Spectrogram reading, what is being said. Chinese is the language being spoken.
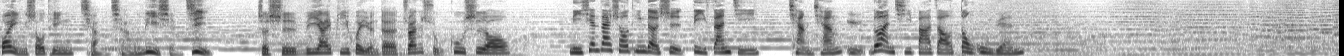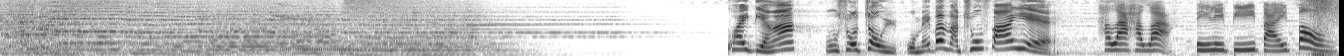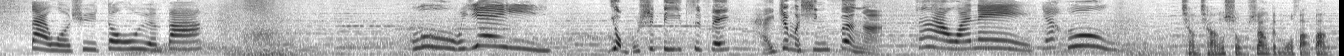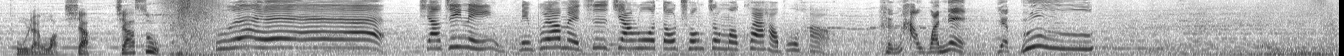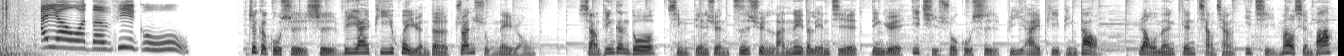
欢迎收听《强强历险记》，这是 VIP 会员的专属故事哦。你现在收听的是第三集《强强与乱七八糟动物园》。快点啊！不说咒语，我没办法出发耶。好啦好啦，哔哩哔哩白蹦，带我去动物园吧。哦耶！又不是第一次飞，还这么兴奋啊！很好玩呢，呀呼！强强手上的魔法棒突然往下加速。小精灵，你不要每次降落都冲这么快，好不好？很好玩呢，呀呼！哎呀，我的屁股！这个故事是 VIP 会员的专属内容。想听更多，请点选资讯栏内的连结，订阅“一起说故事 ”VIP 频道。让我们跟强强一起冒险吧！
